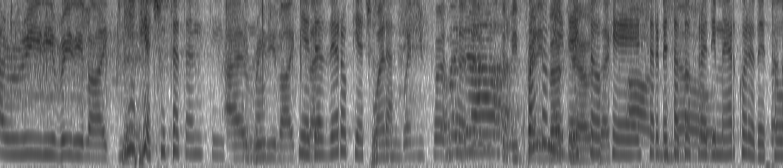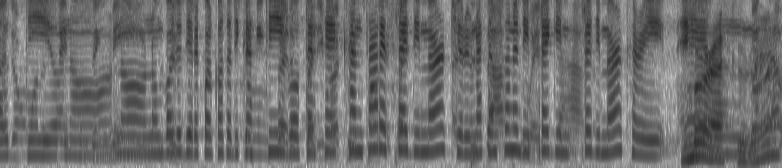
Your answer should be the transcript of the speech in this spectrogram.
I really, really liked Mi è it. piaciuta tantissimo. I really liked mi è davvero piaciuta. When, when Quando mi hai detto was like, che oh, sarebbe stato no. Freddie Mercury, ho detto, I don't wanna oddio, say no, something no, mean, non voglio dire qualcosa di cattivo, perché cantare Freddie Mercury, una canzone di Freddie, Freddie Mercury, è Mercury. un,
